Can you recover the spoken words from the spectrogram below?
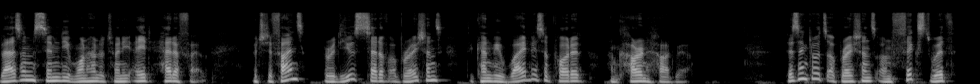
WASM SIMD 128 header file, which defines a reduced set of operations that can be widely supported on current hardware. This includes operations on fixed width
